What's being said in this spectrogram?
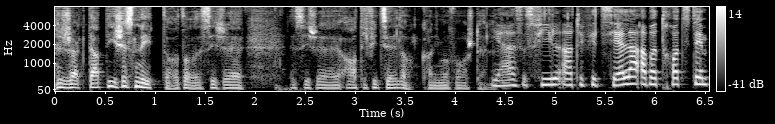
Jacques Tati ist es nicht, oder? Es ist, äh, es ist äh, artifizieller, kann ich mir vorstellen. Ja, es ist viel artifizieller, aber trotzdem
